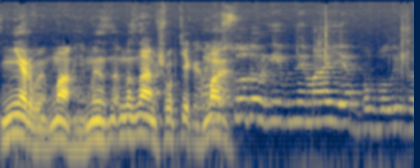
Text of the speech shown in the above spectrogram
Нерви, магній. Ми, ми знаємо, що в аптеках магній. судорогів немає, бо були за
